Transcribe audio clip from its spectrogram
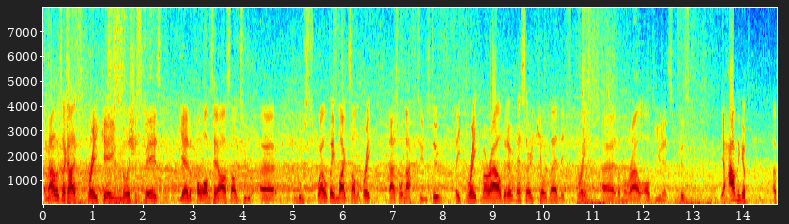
And that looks like that's breaking militia spears. Yeah, the pole arms here are starting to uh, lose as well. They might start to break. That's what Nafatoons do. They break morale. They don't necessarily kill men. They just break uh, the morale of units because you're having a, a,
